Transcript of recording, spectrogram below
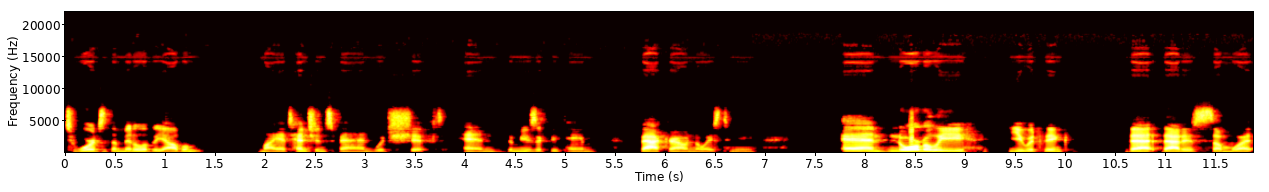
towards the middle of the album, my attention span would shift and the music became background noise to me. And normally you would think that that is somewhat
